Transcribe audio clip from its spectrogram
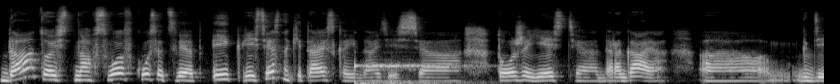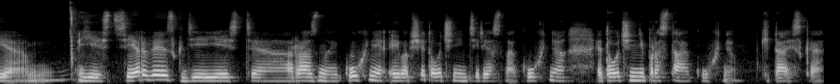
Да, то есть на свой вкус и цвет. И, естественно, китайская еда здесь а, тоже есть а, дорогая, а, где есть сервис, где есть а, разные кухни. И вообще это очень интересная кухня. Это очень непростая кухня китайская.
